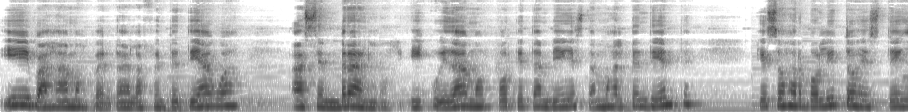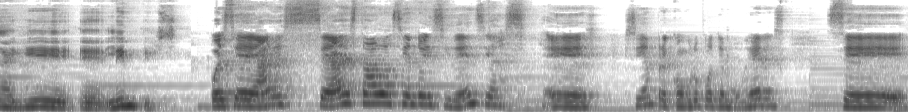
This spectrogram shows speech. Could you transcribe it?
y bajamos, ¿verdad?, la fuente de agua a sembrarlo y cuidamos porque también estamos al pendiente que esos arbolitos estén allí eh, limpios. Pues se, han, se ha estado haciendo incidencias eh, siempre con grupos de mujeres. Se,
